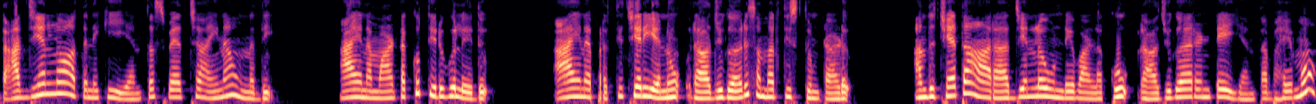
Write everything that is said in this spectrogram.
రాజ్యంలో అతనికి ఎంత స్వేచ్ఛ అయినా ఉన్నది. ఆయన మాటకు తిరుగులేదు. ఆయన ప్రతిచర్యను రాజుగారు సమర్థిస్తుంటాడు. అందుచేత ఆ రాజ్యంలో ఉండేవాళ్ళకు రాజుగారంటే ఎంత భయమో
